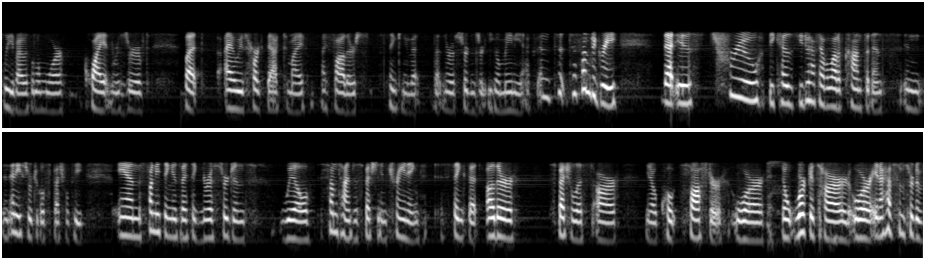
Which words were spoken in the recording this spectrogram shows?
sleeve. I was a little more quiet and reserved, but I always harked back to my my father's thinking that that neurosurgeons are egomaniacs, and to, to some degree, that is true because you do have to have a lot of confidence in, in any surgical specialty. And the funny thing is, that I think neurosurgeons will sometimes, especially in training, think that other specialists are you know, quote, softer or don't work as hard or, and I have some sort of,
